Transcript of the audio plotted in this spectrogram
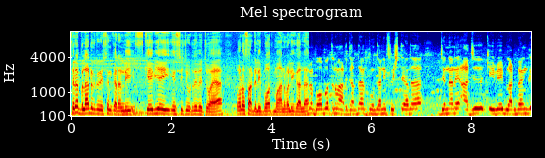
ਸਿਰਫ ਬਲੱਡ ਡੋਨੇਸ਼ਨ ਕਰਨ ਲਈ ਕੇਵੀਆਈ ਇੰਸਟੀਚਿਊਟ ਦੇ ਵਿੱਚੋਂ ਆਇਆ ਔਰ ਉਹ ਸਾਡੇ ਲਈ ਬਹੁਤ ਮਾਣ ਵਾਲੀ ਗੱਲ ਹੈ। ਮੈਂ ਬਹੁਤ ਬਹੁਤ ਧੰਨਵਾਦ ਕਰਦਾ ਖੂਨਦਾਨੀ ਫਰਿਸ਼ਤਿਆਂ ਦਾ, ਜਿਨ੍ਹਾਂ ਨੇ ਅੱਜ ਕੇਵੀਆਈ ਬਲੱਡ ਬੈਂਕ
